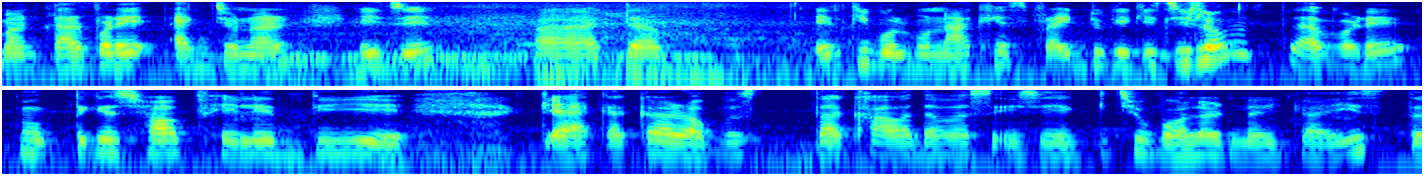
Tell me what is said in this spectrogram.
মানে তারপরে একজনার এই যে একটা এর কি বলব, না খেয়ে স্প্রাইট ঢুকে গেছিল, তারপরে মুখ থেকে সব ফেলে দিয়ে একাকার অবস্থা খাওয়া দাওয়া শেষে, কিছু বলার নাই গাইস তো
